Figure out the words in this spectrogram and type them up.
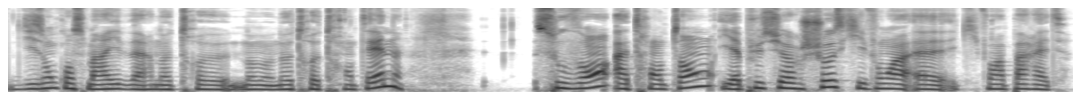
disons qu'on se marie vers notre, notre trentaine, souvent, à 30 ans, il y a plusieurs choses qui vont, euh, qui vont apparaître.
